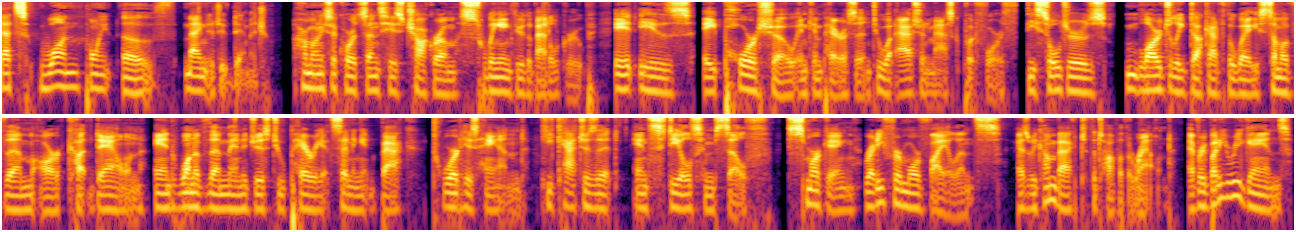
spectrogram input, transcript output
That's one point of magnitude damage. Harmonious Accord sends his chakram swinging through the battle group. It is a poor show in comparison to what Ashen Mask put forth. The soldiers largely duck out of the way, some of them are cut down, and one of them manages to parry it, sending it back toward his hand. He catches it and steals himself, smirking, ready for more violence, as we come back to the top of the round. Everybody regains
